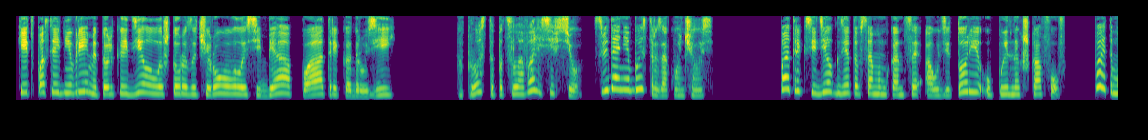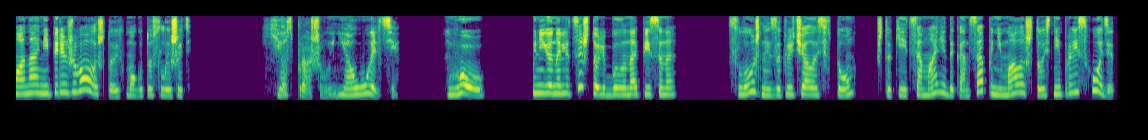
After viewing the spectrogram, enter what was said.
Кейт в последнее время только и делала, что разочаровывала себя, Патрика, друзей. Мы просто поцеловались, и все. Свидание быстро закончилось. Патрик сидел где-то в самом конце аудитории у пыльных шкафов, поэтому она не переживала, что их могут услышать. Я спрашиваю не о Уэльсе. Воу, у нее на лице, что ли, было написано? Сложность заключалась в том, что Кейт сама не до конца понимала, что с ней происходит,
